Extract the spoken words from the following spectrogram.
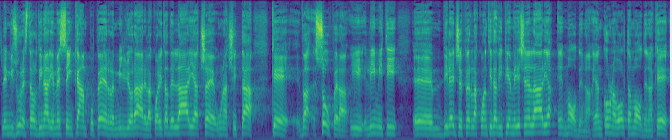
le misure straordinarie messe in campo per migliorare la qualità dell'aria, c'è una città che va, sopra i limiti eh, di legge per la quantità di PM10 nell'aria è Modena, e ancora una volta Modena che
